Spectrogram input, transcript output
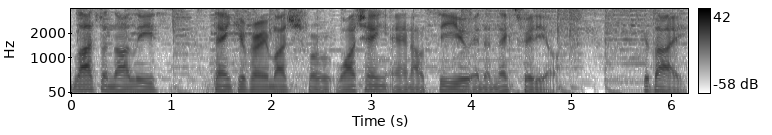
last but not least, thank you very much for watching and I'll see you in the next video. Goodbye.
